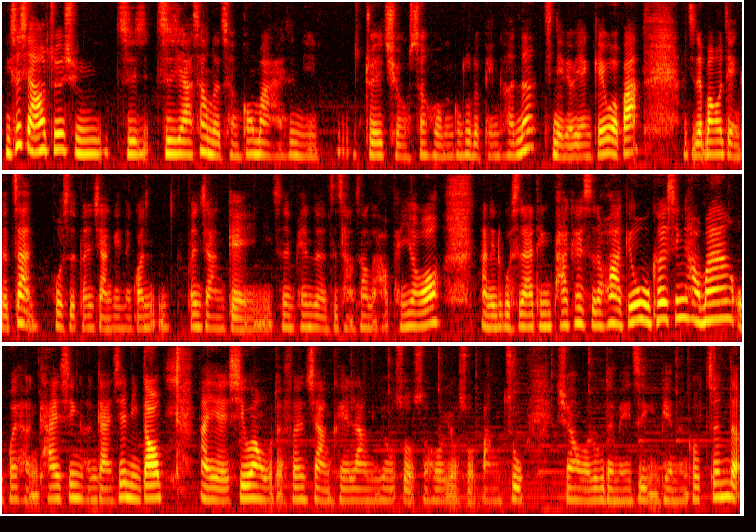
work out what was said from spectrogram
你是想要追寻职职涯上的成功吗？还是你追求生活跟工作的平衡呢？请你留言给我吧。记得帮我点个赞，或是分享给你的观，分享给你身边的职场上的好朋友哦。那你如果是在听 podcast 的话，给我五颗星好吗？我会很开心，很感谢你的。那也希望我的分享可以让你有所收获，有所帮助。希望我录的每一支影片能够真的。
